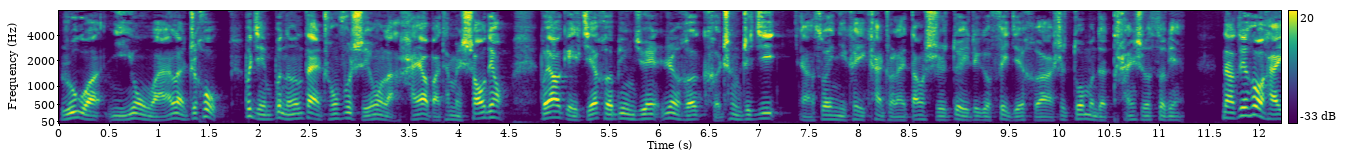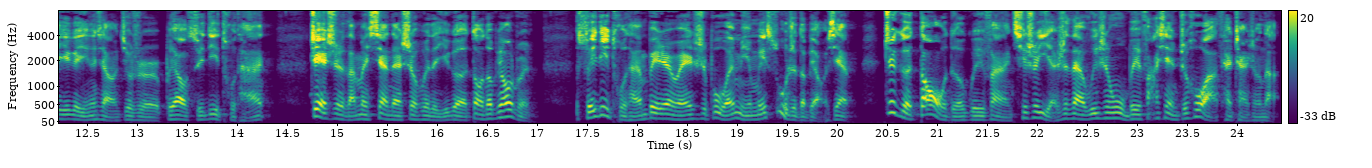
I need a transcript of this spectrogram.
如果你用完了之后，不仅不能再重复使用了，还要把它们烧掉，不要给结核病菌任何可乘之机啊。所以你可以看出来，当时对这个肺结核啊是多么的谈舌色变。那最后还有一个影响就是不要随地吐痰。这也是咱们现代社会的一个道德标准。随地吐痰被认为是不文明、没素质的表现。这个道德规范其实也是在微生物被发现之后啊才产生的。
